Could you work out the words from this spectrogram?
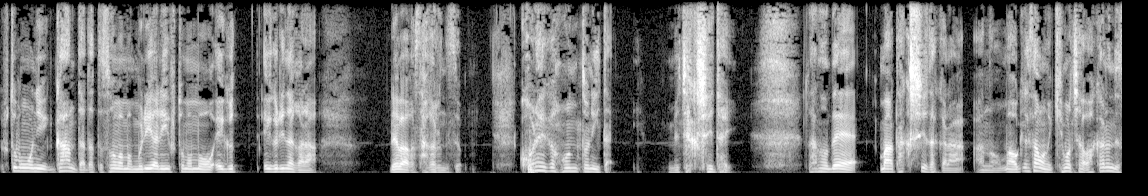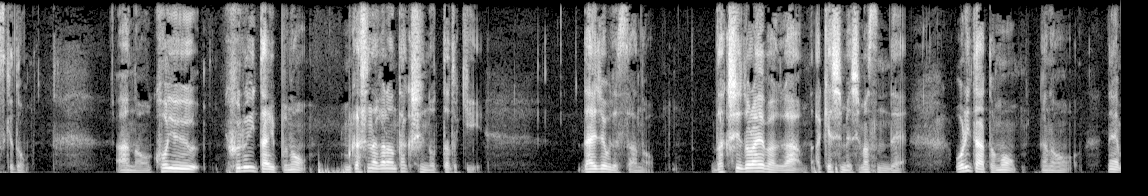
太ももにガンって当たってそのまま無理やり太ももをえぐ、えぐりながら、レバーが下がるんですよ。これが本当に痛い。めちゃくちゃ痛い。なので、まあタクシーだから、あの、まあお客様の気持ちはわかるんですけど、あの、こういう古いタイプの昔ながらのタクシーに乗った時、大丈夫です。あの、タクシードライバーが開け閉めしますんで、降りた後も、あの、ね、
